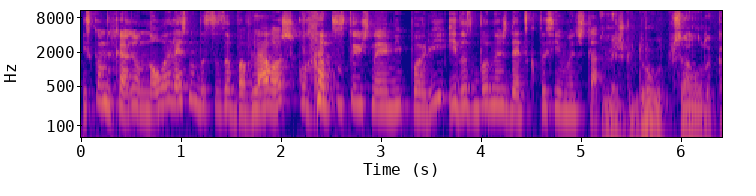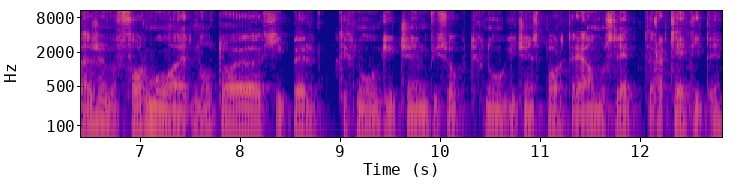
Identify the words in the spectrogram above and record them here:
Искам да кажа, много е лесно да се забавляваш, когато стоиш на едни пари и да сбъднеш детската си мечта. Между другото, само да кажа, в Формула 1 той е хипертехнологичен, високотехнологичен спорт, реално след ракетите.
